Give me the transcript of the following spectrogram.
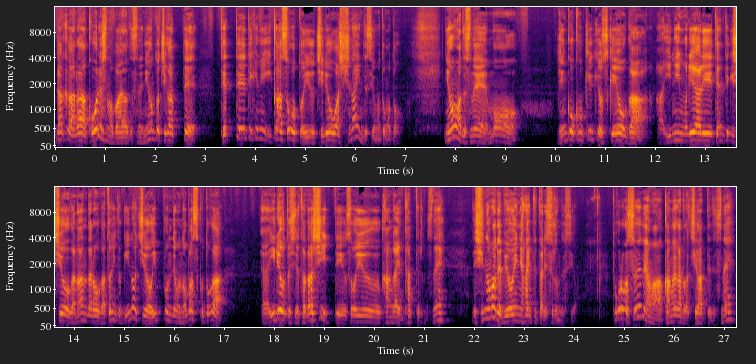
だから高齢者の場合はですね日本と違って徹底的に生かそうという治療はしないんですよもともと。日本はですねもう人工呼吸器をつけようが胃に無理やり点滴しようが何だろうがとにかく命を1分でも延ばすことが医療として正しいっていうそういう考えに立ってるんですね。で死ぬまで病院に入ってたりするんですよ。ところがスウェーデンは考え方が違ってですね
